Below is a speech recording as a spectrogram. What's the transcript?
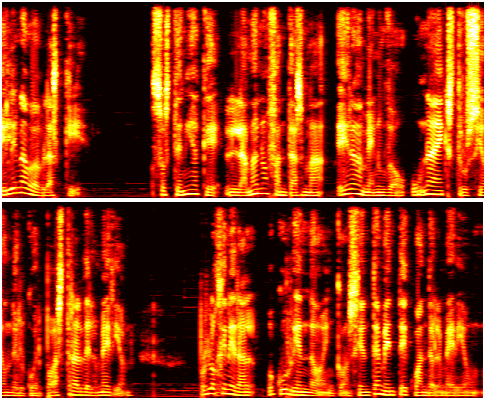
Elena Bablaski sostenía que la mano fantasma era a menudo una extrusión del cuerpo astral del medium, por lo general ocurriendo inconscientemente cuando el medium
